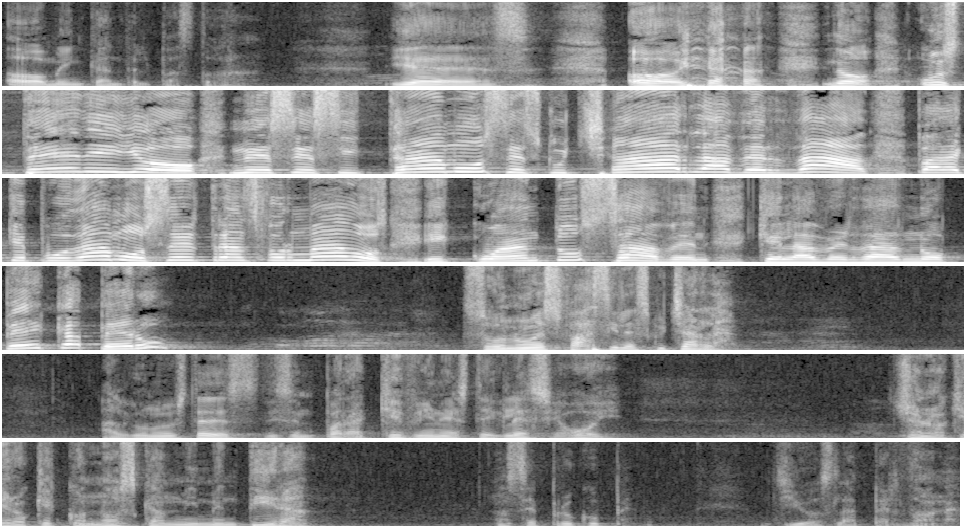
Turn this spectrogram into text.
oh, me encanta el pastor. Yes. Oh, yeah. No, usted y yo necesitamos escuchar la verdad para que podamos ser transformados. ¿Y cuántos saben que la verdad no peca, pero eso no es fácil escucharla? Algunos de ustedes dicen, ¿para qué viene esta iglesia hoy? Yo no quiero que conozcan mi mentira. No se preocupe, Dios la perdona.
